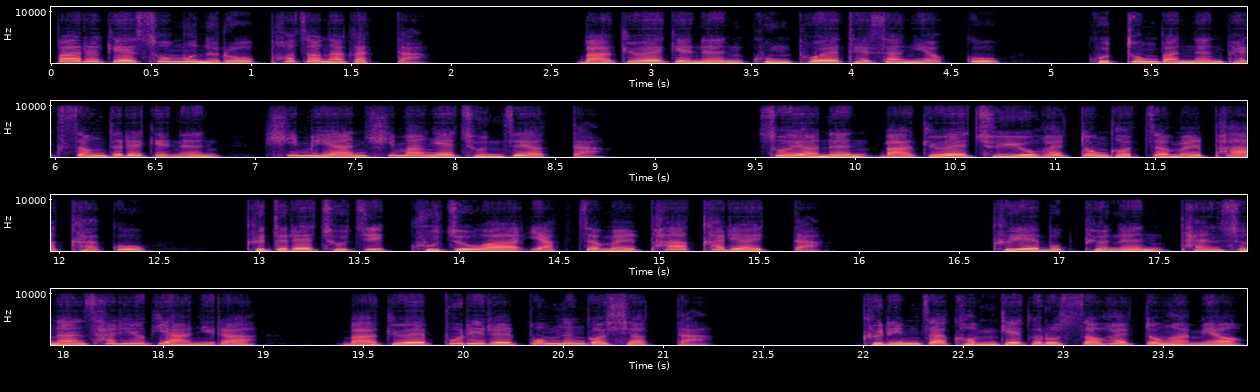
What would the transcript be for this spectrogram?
빠르게 소문으로 퍼져나갔다. 마교에게는 공포의 대상이었고 고통받는 백성들에게는 희미한 희망의 존재였다. 소연은 마교의 주요 활동 거점을 파악하고 그들의 조직 구조와 약점을 파악하려 했다. 그의 목표는 단순한 살육이 아니라 마교의 뿌리를 뽑는 것이었다. 그림자 검객으로서 활동하며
